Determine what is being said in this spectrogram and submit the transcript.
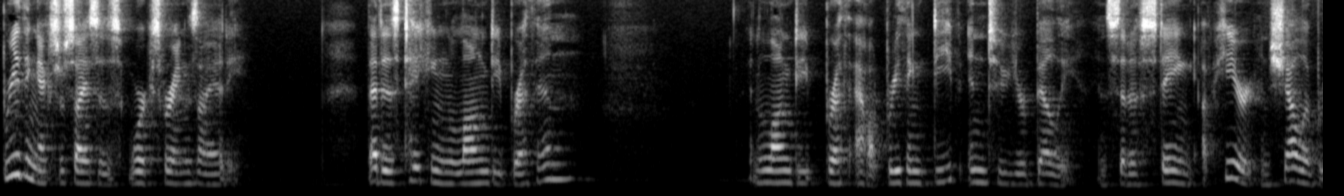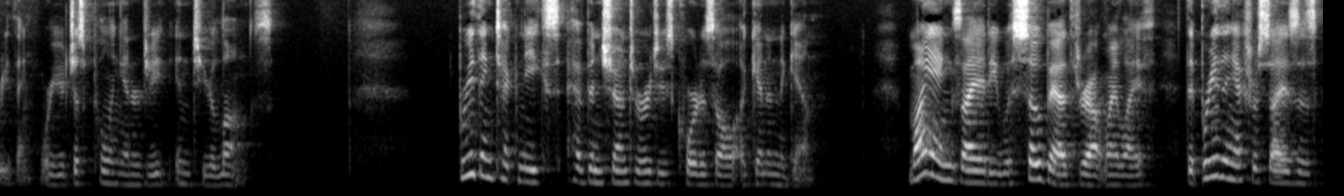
Breathing exercises works for anxiety. That is taking a long deep breath in and a long deep breath out, breathing deep into your belly instead of staying up here in shallow breathing where you're just pulling energy into your lungs. Breathing techniques have been shown to reduce cortisol again and again. My anxiety was so bad throughout my life that breathing exercises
